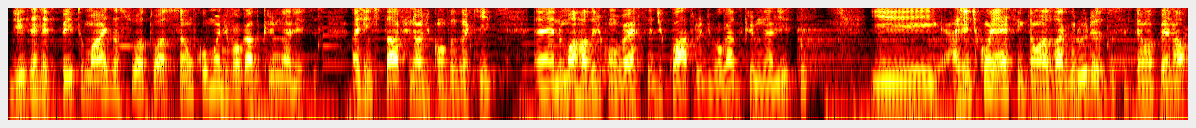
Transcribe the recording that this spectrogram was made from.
dizem respeito mais à sua atuação como advogado criminalista. A gente está, afinal de contas, aqui é, numa roda de conversa de quatro advogados criminalistas e a gente conhece então as agruras do sistema penal,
